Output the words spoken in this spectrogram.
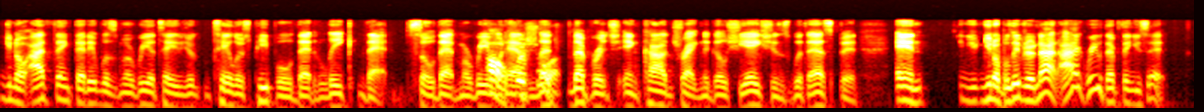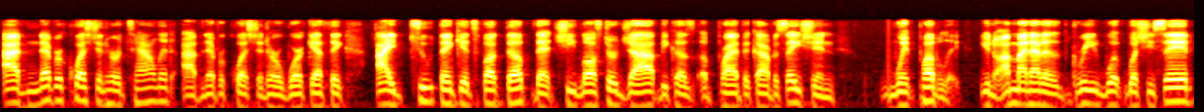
you know, I think that it was Maria Taylor, Taylor's people that leaked that, so that Maria Oh, would have le- leverage in contract negotiations with Espen. And you, you know, believe it or not, I agree with everything you said. I've never questioned her talent. I've never questioned her work ethic. I too think it's fucked up that she lost her job because a private conversation went public. You know, I might not agree with what she said.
